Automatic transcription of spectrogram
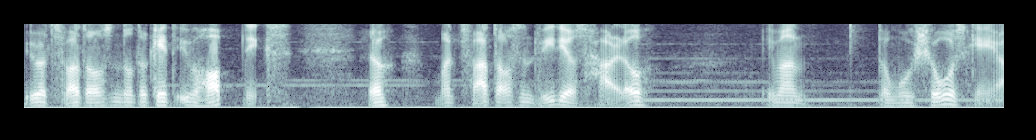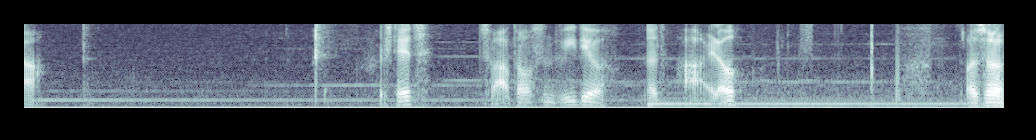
über 2000 und da geht überhaupt nichts. Ja, man 2000 Videos, hallo? Ich meine, da muss schon was gehen, ja. Versteht's? 2000 Video, nicht hallo? Also,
